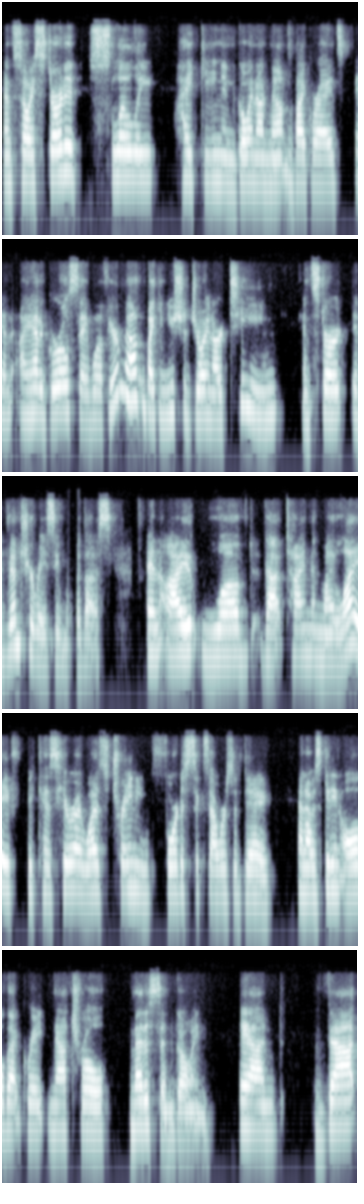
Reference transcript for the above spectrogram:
and so I started slowly hiking and going on mountain bike rides. And I had a girl say, Well, if you're mountain biking, you should join our team and start adventure racing with us. And I loved that time in my life because here I was training four to six hours a day and I was getting all that great natural medicine going. And that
